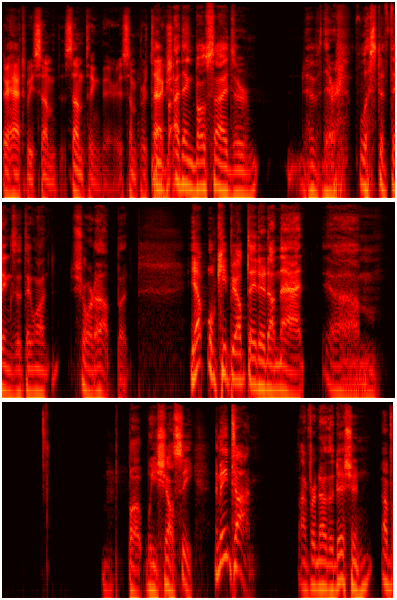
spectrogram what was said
there have to be some something there, some protection. I think both sides are have their list of things that they want short up, but yep, we'll keep you updated on that. Um, but we shall see. In the meantime, time for another edition of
